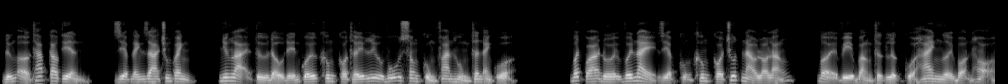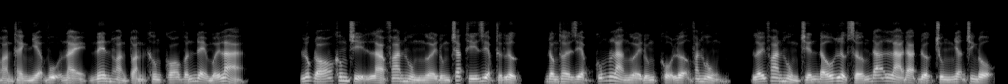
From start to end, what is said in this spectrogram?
Đứng ở tháp cao tiền, diệp đánh giá chung quanh, nhưng lại từ đầu đến cuối không có thấy lưu vũ song cùng phan hùng thân ảnh của. Bất quá đối với này, diệp cũng không có chút nào lo lắng, bởi vì bằng thực lực của hai người bọn họ hoàn thành nhiệm vụ này nên hoàn toàn không có vấn đề mới là. Lúc đó không chỉ là phan hùng người đúng chắc thí diệp thực lực, đồng thời diệp cũng là người đúng cổ lượng phan hùng lấy phan hùng chiến đấu lực sớm đã là đạt được trung nhận trình độ,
